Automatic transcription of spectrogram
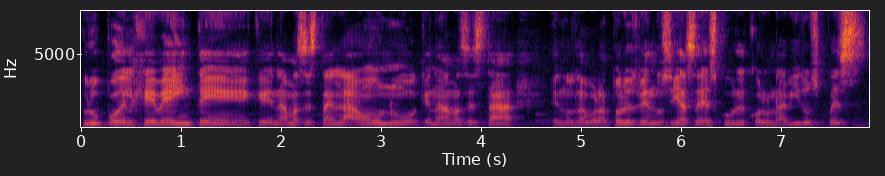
grupo del G20, que nada más está en la ONU o que nada más está en los laboratorios viendo si ya se descubre el coronavirus, pues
